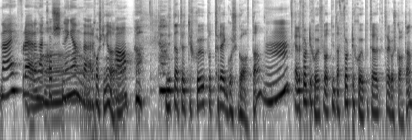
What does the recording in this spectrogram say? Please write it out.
Nej, för det är den här korsningen där. Korsningen där, Ja. Ja. 1937 på Trädgårdsgatan. Mm. Eller 47, förlåt. 1947 på Trä- Trädgårdsgatan.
